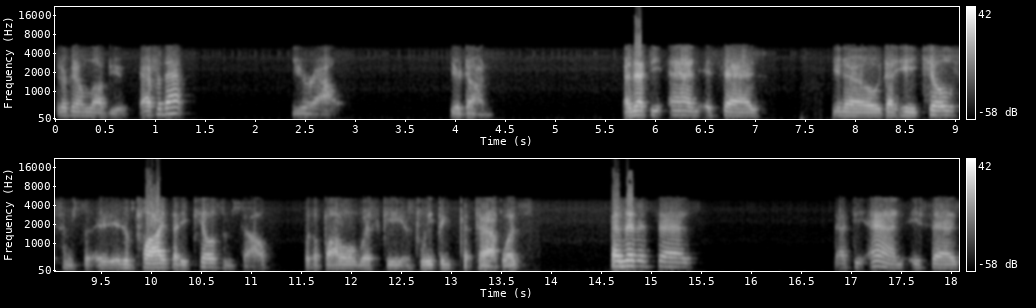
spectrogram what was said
they're going to love you. After that, you're out. You're done. And at the end, it says, you know, that he kills himself. It implies that he kills himself with a bottle of whiskey and sleeping tablets. And then it says, at the end, he says,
